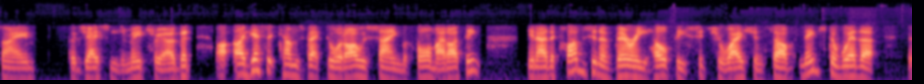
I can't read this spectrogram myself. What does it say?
same for Jason Demetriou. But I, I guess it comes back to what I was saying before, mate. I think you know, the club's in a very healthy situation. So it needs to weather the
